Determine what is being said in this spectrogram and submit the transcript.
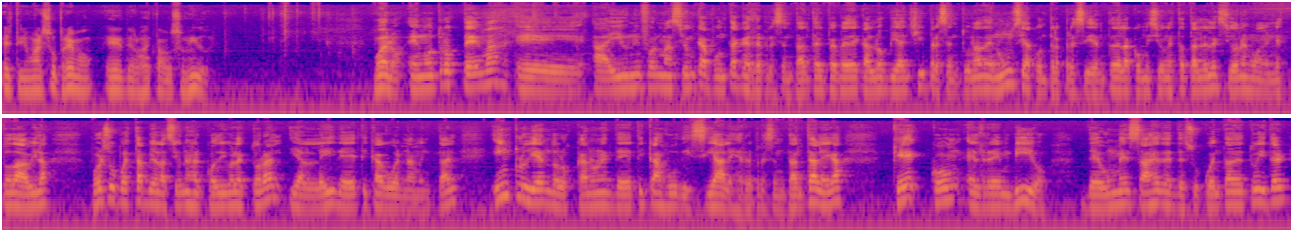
el Tribunal Supremo eh, de los Estados Unidos. Bueno, en otros temas, hay una información que apunta que el representante del PPD, Carlos Bianchi, presentó una denuncia contra el presidente de la Comisión Estatal de Elecciones, Juan Ernesto Dávila, por supuestas violaciones al Código Electoral y a la Ley de Ética Gubernamental, incluyendo los cánones de ética judiciales. El representante alega que con el reenvío de un mensaje desde su cuenta de Twitter,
